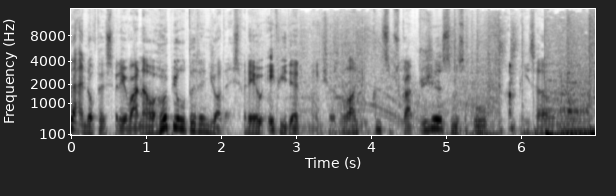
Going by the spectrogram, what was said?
to end off this video right now. I hope you all did enjoy this video. If you did, make sure to like and subscribe to show some support. And peace out.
